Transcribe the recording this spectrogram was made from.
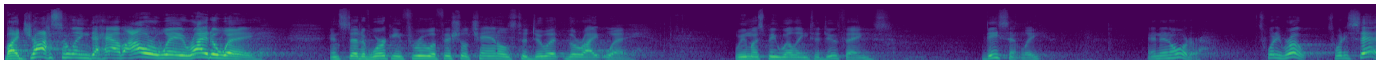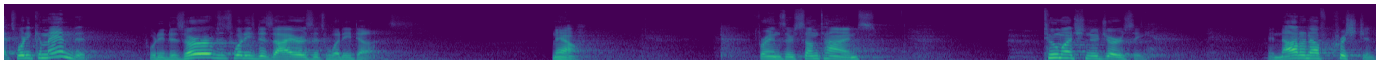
by jostling to have our way right away instead of working through official channels to do it the right way we must be willing to do things decently and in order. It's what he wrote, it's what he said, it's what he commanded. It's what he deserves, it's what he desires, it's what he does. Now, friends, there's sometimes too much New Jersey and not enough Christian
